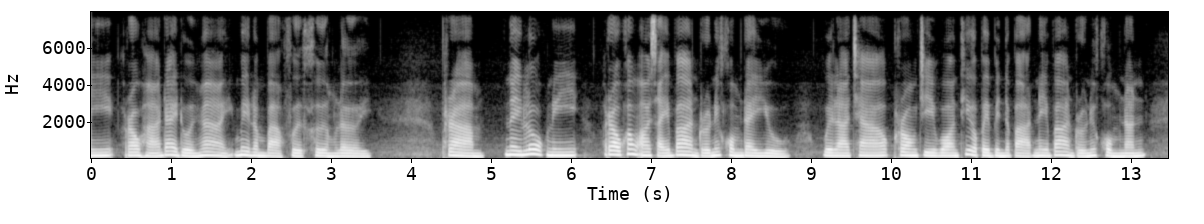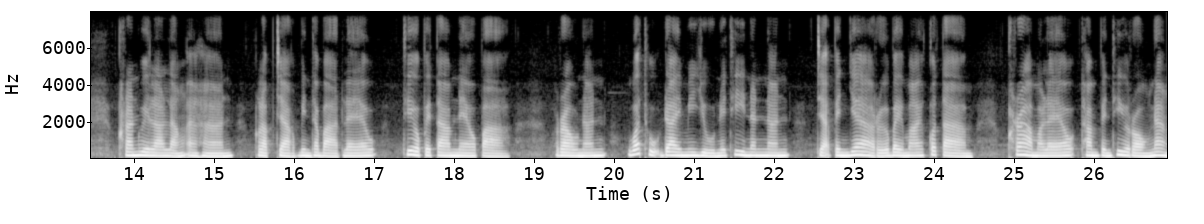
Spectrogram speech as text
นี้เราหาได้โดยง่ายไม่ลำบากฝืดเคืองเลย พรามในโลกนี้เราเข้าอาศัยบ้านหรือนิคมใดอยู่ เวลาเช้าครองจีวรเที่ยวไปบินทบาทในบ้านหรือนิคมนั้น ครั้นเวลาหลังอาหารกลับจากบินทบาทแล้ว เที่ยวไปตามแนวป่า เรานั้นวัตถุใดมีอยู่ในที่นั้นๆ จะเป็นหญ้าหรือใบไม้ก็ตาม คร่ามาแล้วทำเป็นที่รองนั่ง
